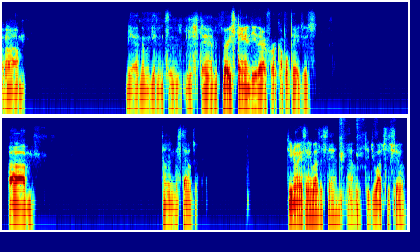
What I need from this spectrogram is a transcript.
Um, yeah, and then we get into the stand. It's very standy there for a couple pages. Um, kind of nostalgic. Do you know anything about the stand, Alan? Did you watch the show?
